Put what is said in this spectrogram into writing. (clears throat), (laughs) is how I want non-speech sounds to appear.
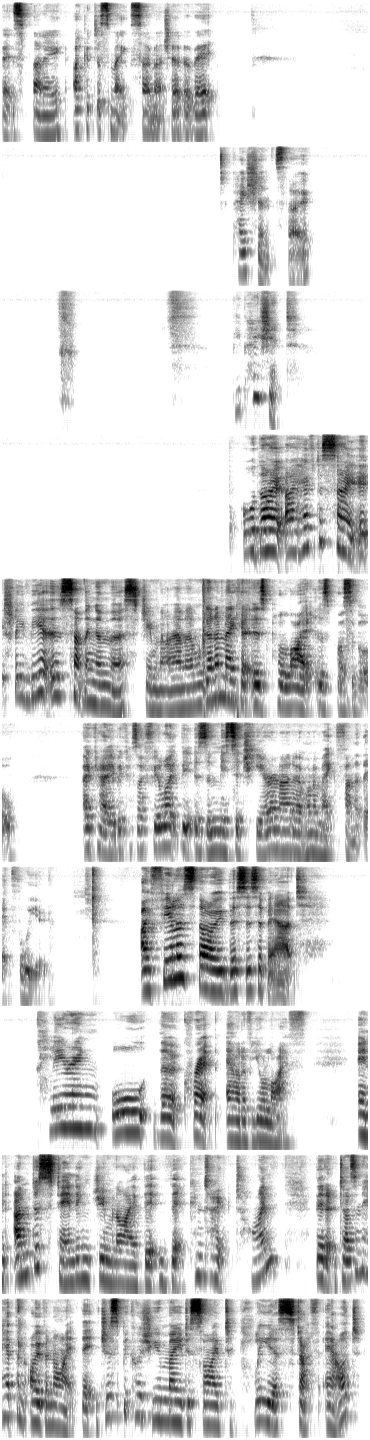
That's funny. I could just make so much out of that. Patience, though. (laughs) Be patient. Although I have to say, actually, there is something in this, Gemini, and I'm going to make it as polite as possible. Okay, because I feel like there is a message here, and I don't want to make fun of that for you. I feel as though this is about clearing all the crap out of your life and understanding, Gemini, that that can take time, that it doesn't happen overnight, that just because you may decide to clear stuff out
